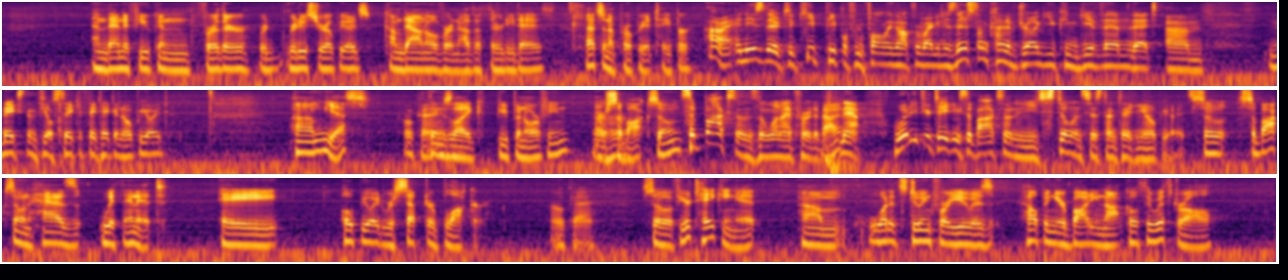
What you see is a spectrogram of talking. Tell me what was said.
And then if you can further re reduce your opioids, come down over another 30 days. That's an appropriate taper. All right, and is there, to keep people from falling off the wagon, is there some kind of drug you can give them that um, makes them feel sick if they take an opioid? Um, yes. Okay. Things like buprenorphine or Uh-huh. Suboxone. is the one I've heard about. Right. Now, what if you're taking Suboxone and you still insist on taking opioids? So Suboxone has within it a opioid receptor blocker. Okay. So if you're taking it, um, what it's doing for you is helping your body not go through withdrawal,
